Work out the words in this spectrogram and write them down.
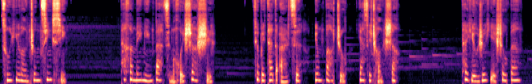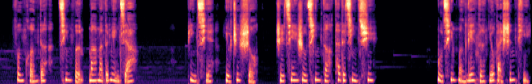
从欲望中惊醒。他还没明白怎么回事时，就被他的儿子拥抱住，压在床上。他犹如野兽般疯狂的亲吻妈妈的面颊，并且有只手直接入侵到她的禁区。母亲猛烈的扭摆身体，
